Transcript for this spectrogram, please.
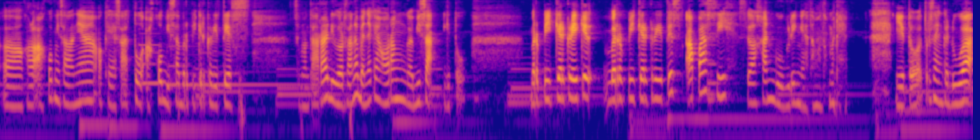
uh, kalau aku misalnya oke okay, satu aku bisa berpikir kritis sementara di luar sana banyak yang orang nggak bisa gitu. Berpikir kritis berpikir kritis apa sih? Silahkan googling ya teman-teman ya. Gitu. Terus yang kedua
